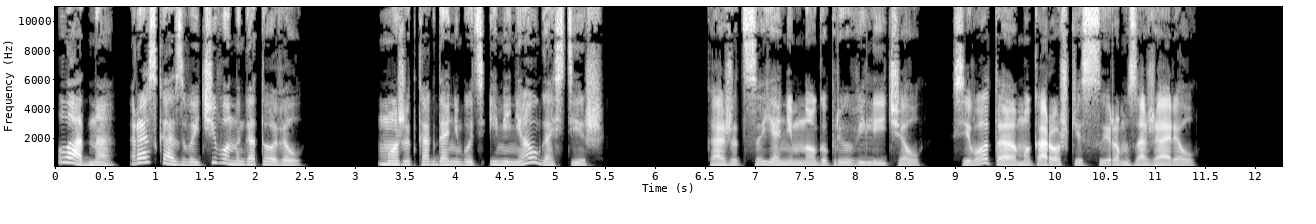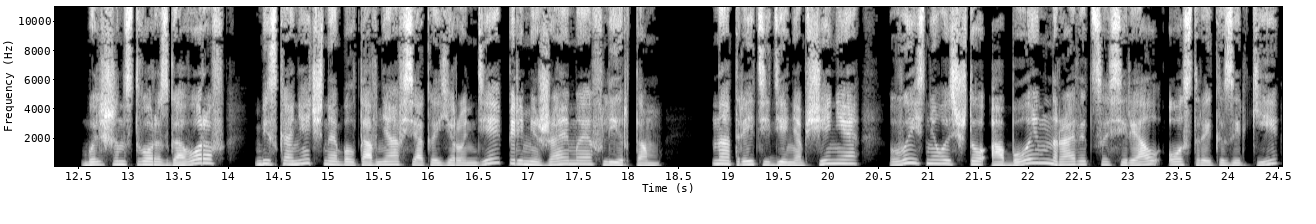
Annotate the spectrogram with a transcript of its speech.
Ладно, рассказывай, чего наготовил. Может, когда-нибудь и меня угостишь?» «Кажется, я немного преувеличил. Всего-то макарошки с сыром зажарил». Большинство разговоров — бесконечная болтовня всякой ерунде, перемежаемая флиртом. На третий день общения выяснилось, что обоим нравится сериал «Острые козырьки»,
